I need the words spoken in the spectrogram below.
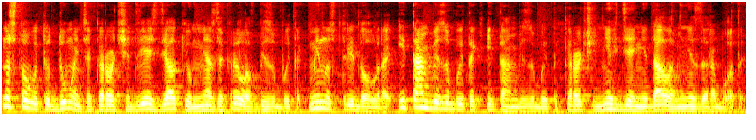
Ну, что вы тут думаете, короче, две сделки у меня закрыло в безубыток. Минус 3 доллара. И там безубыток, и там безубыток. Короче, нигде не дало мне заработать.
